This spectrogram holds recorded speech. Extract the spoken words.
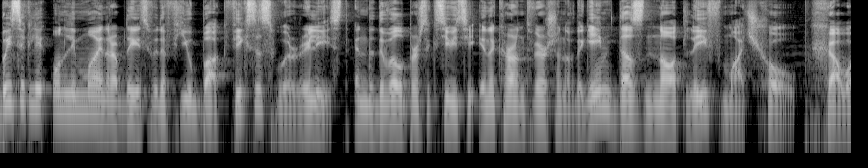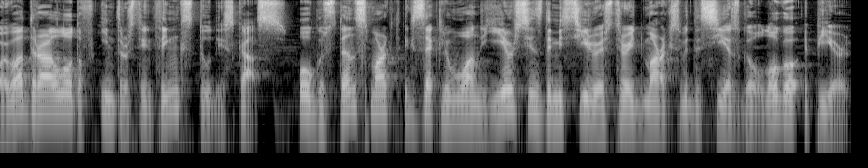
Basically, only minor updates with a few bug fixes were released, and the developer's activity in the current version of the game does not leave much hope. However, there are a lot of interesting things to discuss. August 10th marked exactly one year since the mysterious trademarks with the CSGO logo appeared.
